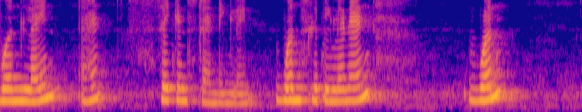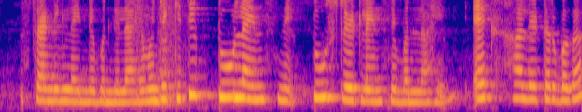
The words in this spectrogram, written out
One line and second standing line one sleeping line and one standing लाईनने बनलेला आहे. म्हणजे किती? टू लाईन्सने टू स्ट्रेट लाईन्सने बनला आहे. एक्स हा लेटर बघा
